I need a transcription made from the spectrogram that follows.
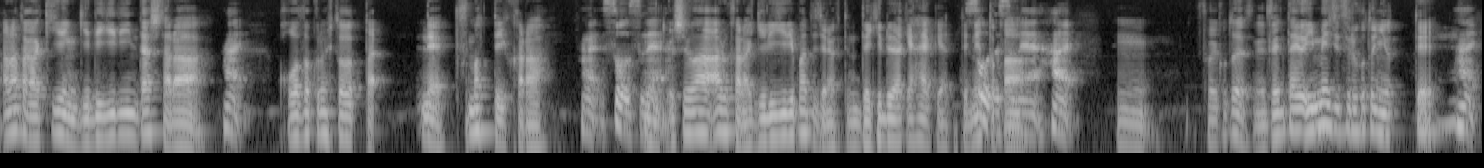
あなたが期限ギリギリに出したら、はい。後続の人だ、ね、詰まっていくから、はい、そうですね。牛はあるからギリギリまでじゃなくて、できるだけ早くやってねそうとか、ですね。はい。うん。そういうことですね。全体をイメージすることによって、はい。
